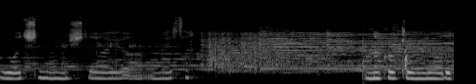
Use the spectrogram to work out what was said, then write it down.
Bu açılmamış daha ya. Neyse. Nakavt oynuyorum.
